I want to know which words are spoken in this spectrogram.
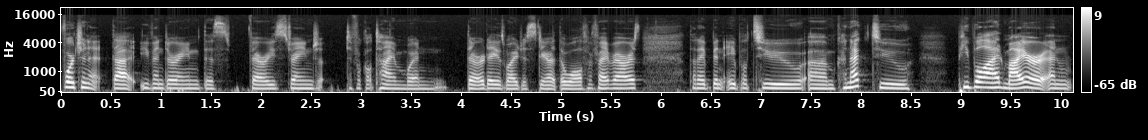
fortunate that even during this very strange, difficult time when there are days where I just stare at the wall for five hours, that I've been able to um, connect to people I admire and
